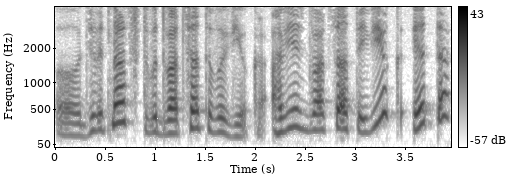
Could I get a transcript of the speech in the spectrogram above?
19-20 века. А весь 20 век – это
